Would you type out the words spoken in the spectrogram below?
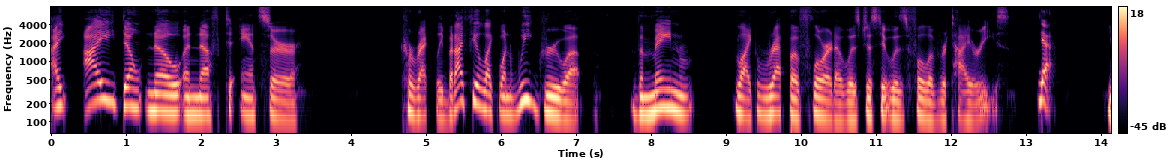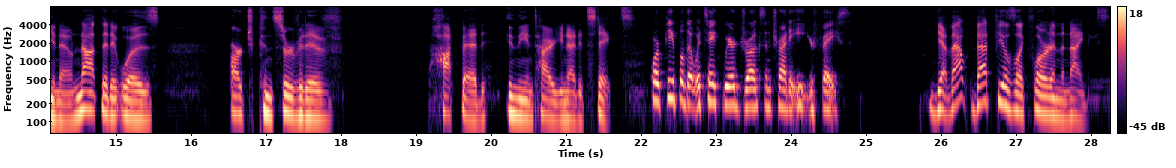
I I don't know enough to answer correctly, but I feel like when we grew up, the main like rep of Florida was just it was full of retirees. Yeah, You know, not that it was arch conservative hotbed in the entire United States. Or people that would take weird drugs and try to eat your face. Yeah, that that feels like Florida in the 90s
